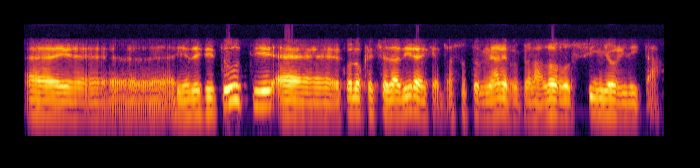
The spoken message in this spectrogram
eh, li detti tutti, eh, quello che c'è da dire è che da sottolineare è proprio la loro signorilità,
